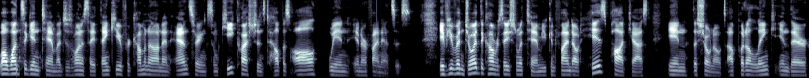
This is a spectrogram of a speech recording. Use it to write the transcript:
Well, once again, Tim, I just want to say thank you for coming on and answering some key questions to help us all win in our finances. If you've enjoyed the conversation with Tim, you can find out his podcast in the show notes. I'll put a link in there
